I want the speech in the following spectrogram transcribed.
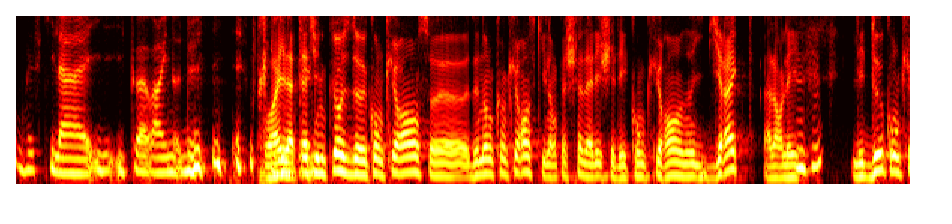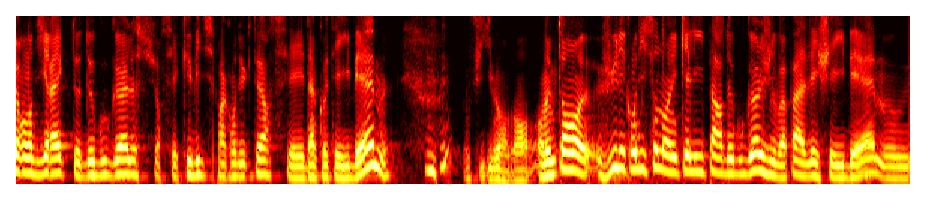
Ou est-ce qu'il a, il, peut avoir une autre vie ouais, Il a peut-être une clause de concurrence, de non-concurrence qui l'empêcherait d'aller chez des concurrents directs. Alors les, mmh les deux concurrents directs de Google sur ces qubits supraconducteurs, c'est d'un côté IBM. Mhm. en même temps, vu les conditions dans lesquelles il part de Google, je ne vois pas aller chez IBM, où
